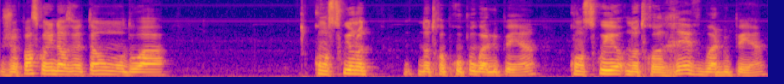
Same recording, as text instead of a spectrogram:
Je pense qu'on est dans un temps où on doit construire notre, notre propos guadeloupéen, construire notre rêve guadeloupéen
